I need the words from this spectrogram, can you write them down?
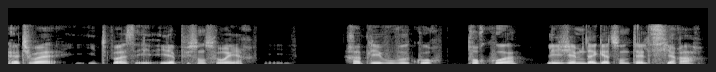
Là, tu vois, il te pose et il a plus son sourire. Rappelez-vous vos cours. Pourquoi les gemmes d'agate sont-elles si rares?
